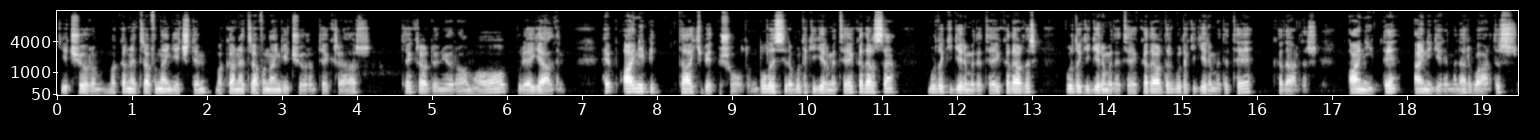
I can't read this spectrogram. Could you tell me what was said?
Geçiyorum. Makarın etrafından geçtim. Makarın etrafından geçiyorum tekrar. Tekrar dönüyorum. Hop buraya geldim. Hep aynı ipi takip etmiş oldum. Dolayısıyla buradaki gerime T kadarsa buradaki gerime de T kadardır. Buradaki gerime de T kadardır. Buradaki gerime de T kadardır. Aynı ipte aynı gerimeler vardır.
